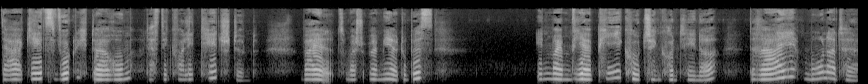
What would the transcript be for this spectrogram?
da geht es wirklich darum, dass die Qualität stimmt. Weil zum Beispiel bei mir, du bist in meinem VIP-Coaching-Container drei Monate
